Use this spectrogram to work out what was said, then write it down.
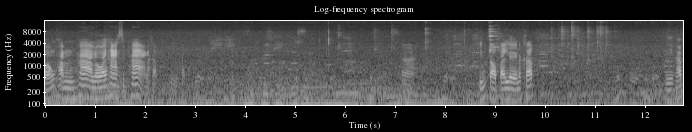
2555 นะครับ นี่ครับชิ้นต่อไปเลยนะครับ นี่ครับ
